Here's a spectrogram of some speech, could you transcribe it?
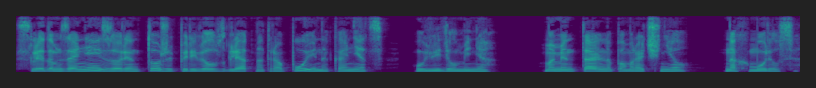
Следом за ней Зорин тоже перевел взгляд на тропу и, наконец, увидел меня. Моментально помрачнел, нахмурился.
